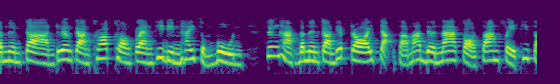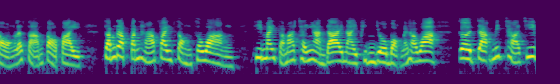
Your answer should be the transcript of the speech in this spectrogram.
ดำเนินการเรื่องการครอบครองแปลงที่ดินให้สมบูรณ์ ซึ่งหากดำเนินการเรียบร้อยจะสามารถเดินหน้าก่อสร้างเฟสที่ 2 และ 3 ต่อไปสำหรับปัญหาไฟส่องสว่าง ที่ไม่สามารถใช้งานได้นายพินโยบอกนะคะว่า เกิดจากมิจฉาชีพ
